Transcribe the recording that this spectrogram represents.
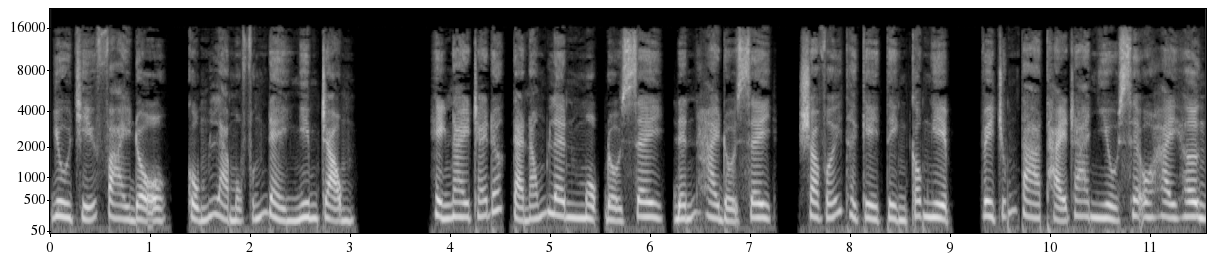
dù chỉ vài độ cũng là một vấn đề nghiêm trọng. Hiện nay trái đất đã nóng lên 1 độ C đến 2 độ C so với thời kỳ tiền công nghiệp vì chúng ta thải ra nhiều CO2 hơn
